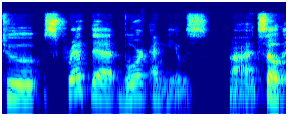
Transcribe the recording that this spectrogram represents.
to spread the word and news. Right. So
